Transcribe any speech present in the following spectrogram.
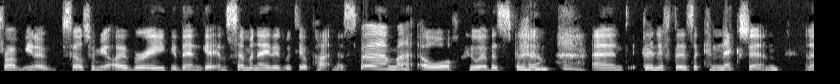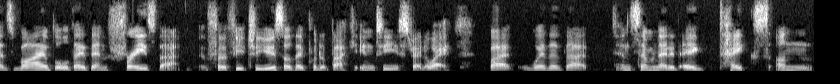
from you know cells from your ovary. You then get inseminated with your partner's sperm or whoever's sperm, and then if there's a connection and it's viable, they then freeze that for future use, or they put it back into you straight away. But whether that inseminated egg takes on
